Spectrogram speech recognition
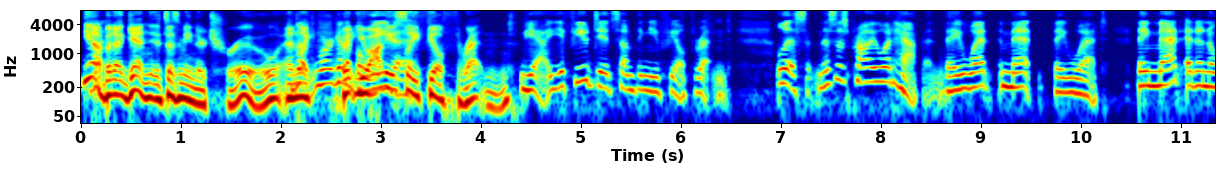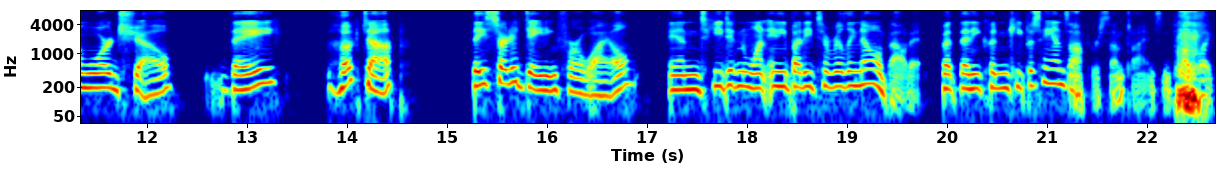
Yeah, but again, it doesn't mean they're true. And But like, but you obviously it. feel threatened. Yeah, if you did something, you feel threatened. Listen, this is probably what happened. They wet, met, they wet. They met at an award show. They hooked up. They started dating for a while, and he didn't want anybody to really know about it. But then he couldn't keep his hands off her sometimes in public.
